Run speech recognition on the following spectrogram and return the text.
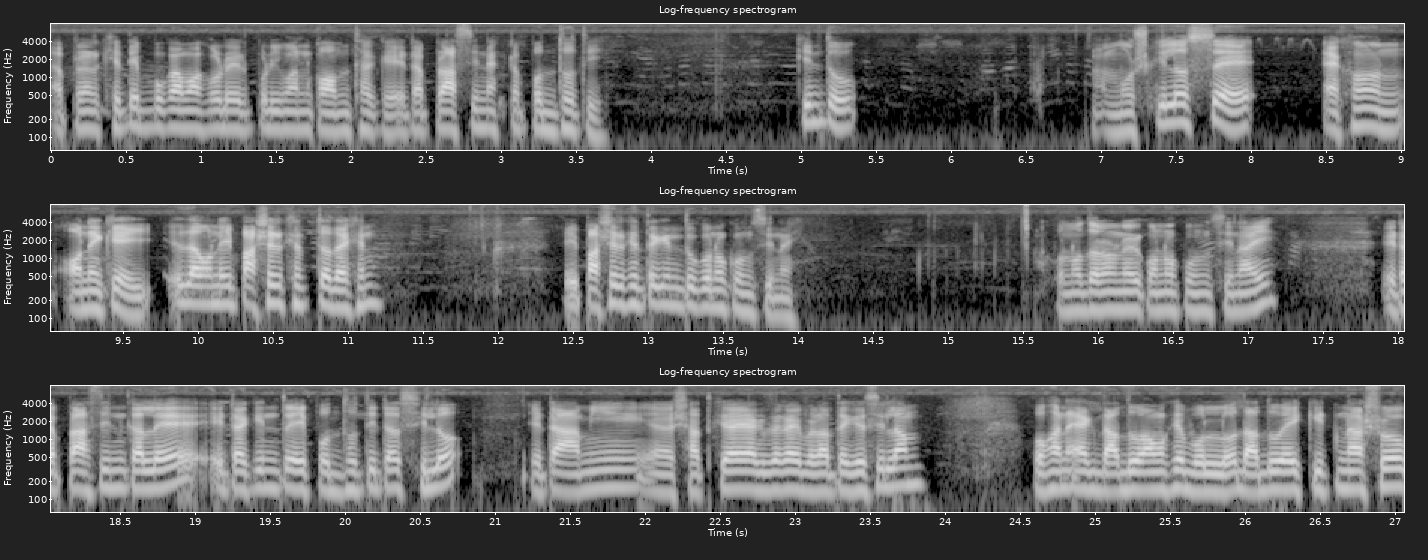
আপনার খেতে পোকামাকড়ের পরিমাণ কম থাকে। এটা প্রাচীন একটা পদ্ধতি। কিন্তু মুশকিল হচ্ছে এখন অনেকেই যেমন এই পাশের ক্ষেতটা দেখেন, এই পাশের ক্ষেতে কিন্তু কোনো কুঞ্চি নাই। কোনো ধরনের কোনো কুঞ্চি নাই। এটা প্রাচীনকালে এটা কিন্তু এই পদ্ধতিটা ছিল। এটা আমি সাতক্ষীরায় এক জায়গায় বেড়াতে গেছিলাম। ওখানে এক দাদু আমাকে বলল, দাদু, এই কীটনাশক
